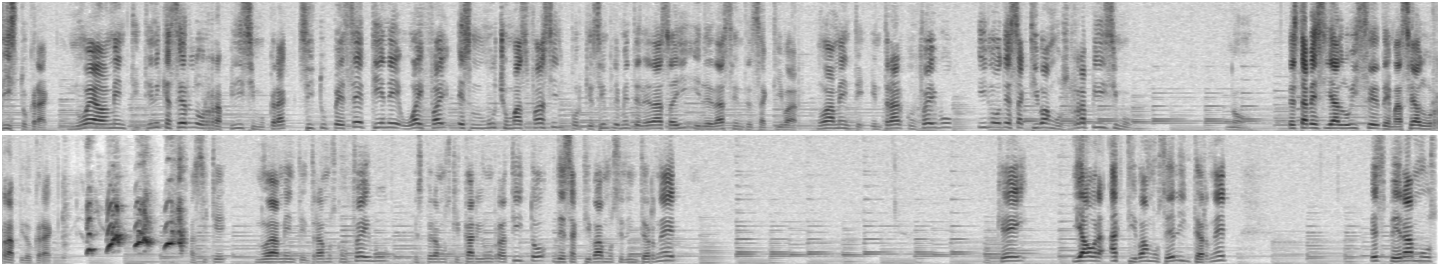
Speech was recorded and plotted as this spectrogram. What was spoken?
Listo, crack. Nuevamente, tiene que hacerlo rapidísimo, crack. Si tu PC tiene Wi-Fi es mucho más fácil porque simplemente le das ahí y le das en desactivar. Nuevamente, entrar con Facebook y lo desactivamos rapidísimo. No. Esta vez ya lo hice demasiado rápido, crack. Así que nuevamente entramos con Facebook, esperamos que cargue un ratito, desactivamos el internet. Ok. Y ahora activamos el internet. Esperamos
